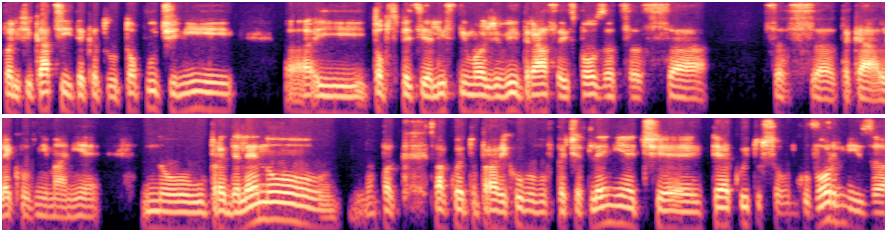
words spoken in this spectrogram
квалификациите като топ учени и топ специалисти, може би, трябва да се използват с, а, с а, така леко внимание. Но определено пък това, което прави хубаво впечатление, е, че те, които са отговорни за,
